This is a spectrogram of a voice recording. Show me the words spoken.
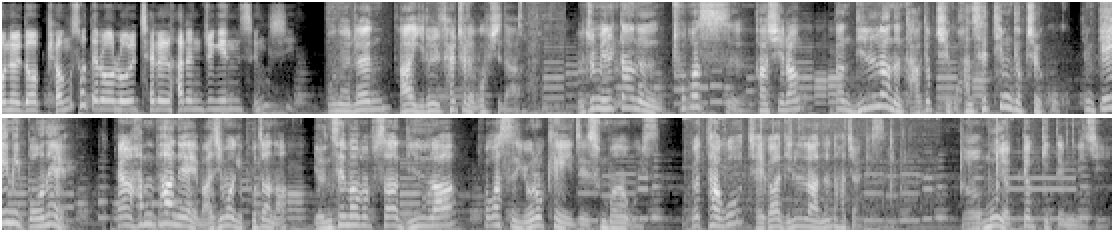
오늘도 평소대로 롤체를 하는 중인 승씨. 오늘은 다 일을 탈출해 봅시다. 요즘 일단은 초가스, 카시랑 일단 닐라는 다 겹치고 한 세 팀 겹칠 거고 지금 게임이 뻔해. 그냥 한 판에 마지막에 보잖아. 연쇄 마법사, 닐라, 초가스 요렇게 이제 순방하고 있어. 그렇다고 제가 닐라는 하지 않겠습니다. 너무 역겹기 때문이지.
